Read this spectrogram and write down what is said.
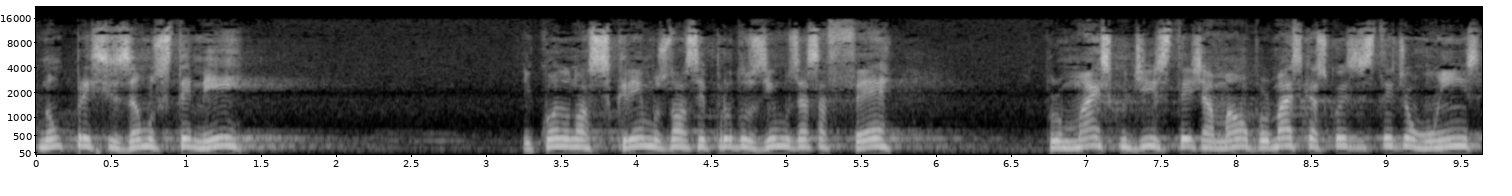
não precisamos temer. E quando nós cremos, nós reproduzimos essa fé. Por mais que o dia esteja mal, por mais que as coisas estejam ruins,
